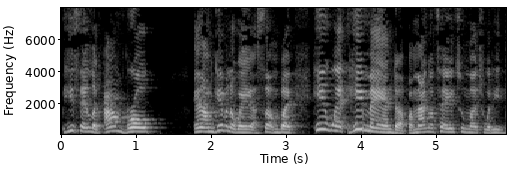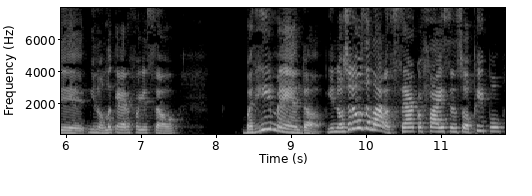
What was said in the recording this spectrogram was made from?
He said, "Look, I'm broke and I'm giving away something," but he went, he manned up. I'm not gonna tell you too much what he did. You know, look at it for yourself. But he manned up, you know. So there was a lot of sacrificing. So people,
